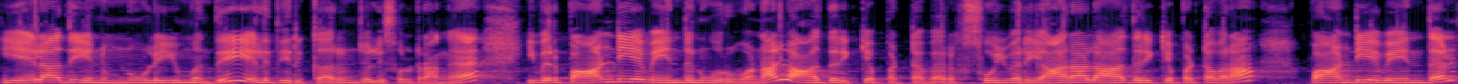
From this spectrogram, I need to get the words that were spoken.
ஏலாது என்னும் நூலையும் வந்து எழுதியிருக்காருன்னு சொல்லி சொல்கிறாங்க இவர் பாண்டிய வேந்தன் ஒருவனால் ஆதரிக்கப்பட்டவர். ஸோ இவர் யாரால் ஆதரிக்கப்பட்டவரா? பாண்டிய வேந்தன்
